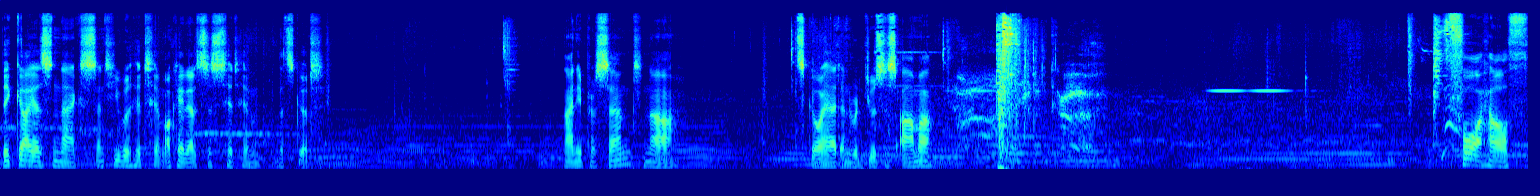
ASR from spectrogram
Big guy is next, and he will hit him. Okay, let's just hit him. That's good. 90%? Nah. Let's go ahead and reduce his armor. Four health.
